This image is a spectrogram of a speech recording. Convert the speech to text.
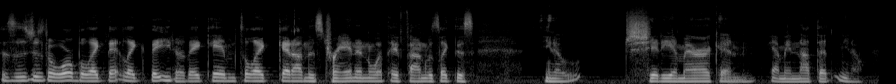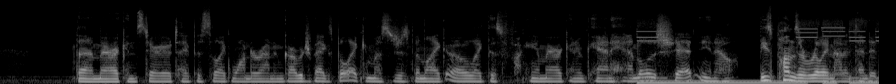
this is just horrible. Like that like they you know they came to like get on this train and what they found was like this you know shitty american i mean not that you know the american stereotype is to like wander around in garbage bags but like it must have just been like oh like this fucking american who can't handle his shit you know? These puns are really not intended.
